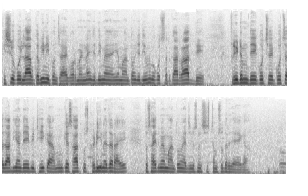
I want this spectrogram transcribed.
किसी को कोई लाभ कभी नहीं पहुँचाया गवर्नमेंट ने। यदि मैं ये मानता हूँ, यदि उनको कुछ सरकार रात दे फ्रीडम दे, कुछ कुछ आज़ादियाँ दे, भी ठीक है। हम उनके साथ कुछ खड़ी नज़र आए तो शायद मैं मानता हूँ एजुकेशनल सिस्टम सुधर जाएगा। तो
